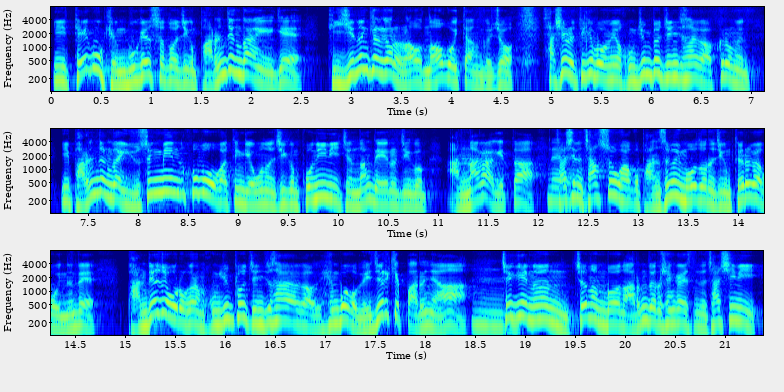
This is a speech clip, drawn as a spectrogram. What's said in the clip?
이 대구 경북에서도 지금 바른정당에게 뒤지는 결과를 나오, 나오고 있다는 거죠. 사실 어떻게 보면 홍준표 전 지사가 그러면 이 바른정당의 유승민 후보 같은 경우는 지금 본인이 전당대회를 지금 안 나가겠다. 네. 자신은 자숙하고 반성의 모드로 지금 들어가고 있는데 반대적으로 그럼 홍준표 전 지사가 행보가 왜 저렇게 빠르냐. 저기는 저는 뭐 나름대로 생각했을 때 자신이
